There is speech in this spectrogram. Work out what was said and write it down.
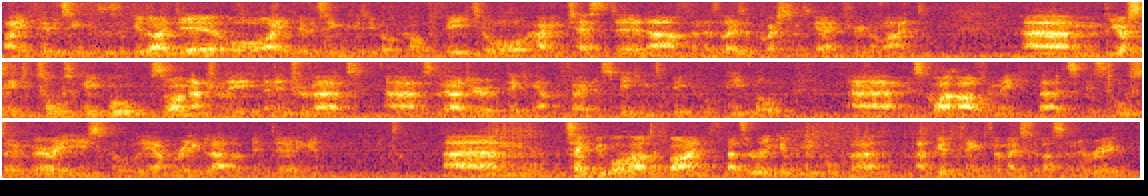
are you pivoting because it's a good idea, or are you pivoting because you've got cold feet, or have you tested it enough? And there's loads of questions going through your mind. Um, you also need to talk to people. So I'm naturally an introvert. Um, so the idea of picking up the phone and speaking to people, um, it's quite hard for me, but it's also very useful. Yeah, I'm really glad I've been doing it. Um, tech people are hard to find. That's a really good people for a good thing for most of us in the room.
